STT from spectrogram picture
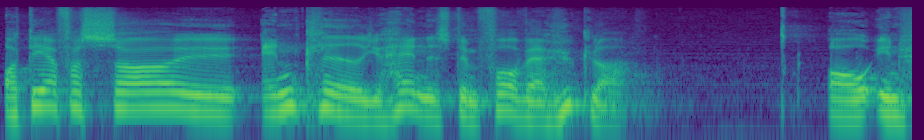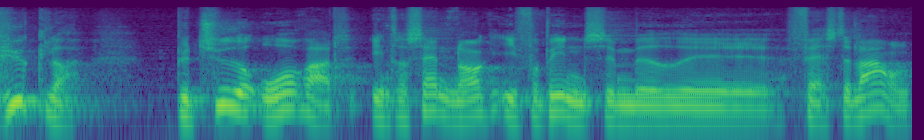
Og derfor så øh, anklagede Johannes dem for at være hyklere. Og en hykler betyder ordret, interessant nok i forbindelse med øh, faste lavn,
